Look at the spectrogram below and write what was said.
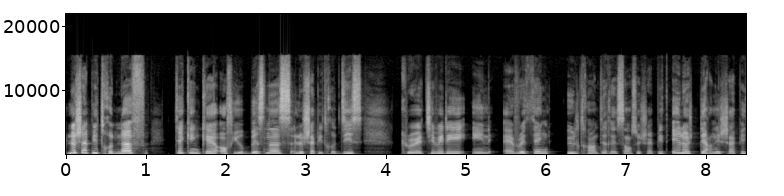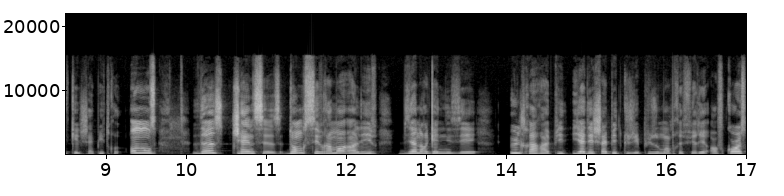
Le chapitre 9, Taking care of your business. Le chapitre 10, Creativity in everything. Ultra intéressant ce chapitre. Et le dernier chapitre qui est le chapitre 11, The Chances. Donc c'est vraiment un livre bien organisé, ultra rapide. Il y a des chapitres que j'ai plus ou moins préférés, of course.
